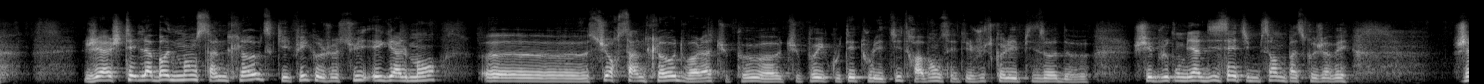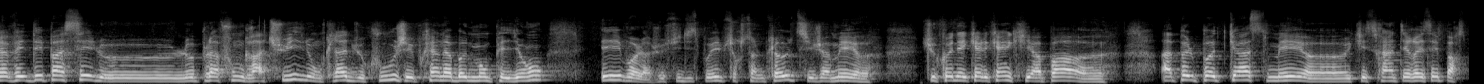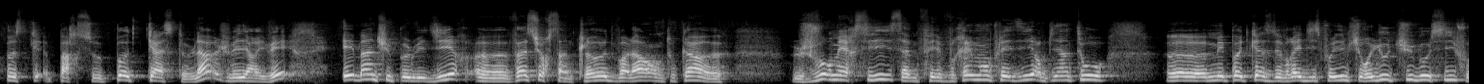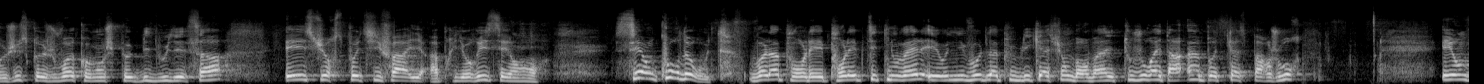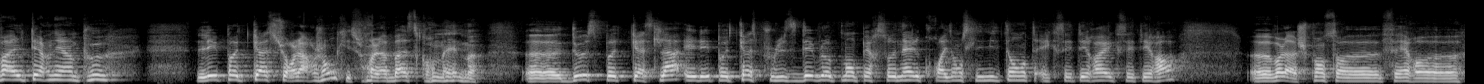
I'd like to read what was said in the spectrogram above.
acheté l'abonnement SoundCloud, ce qui fait que je suis également euh, sur SoundCloud. Voilà, tu peux, euh, tu peux écouter tous les titres. Avant, c'était juste que l'épisode, je sais plus combien, 17 il me semble, parce que j'avais j'avais dépassé le, le, plafond gratuit. Donc là, du coup, j'ai pris un abonnement payant. Et voilà, je suis disponible sur SoundCloud si jamais tu connais quelqu'un qui n'a pas euh, Apple Podcast mais euh, qui serait intéressé par ce, podcast-là, je vais y arriver, eh ben tu peux lui dire euh, va sur SoundCloud. Voilà, en tout cas, je vous remercie, ça me fait vraiment plaisir. Bientôt, mes podcasts devraient être disponibles sur YouTube aussi. Il faut juste que je vois comment je peux bidouiller ça. Et sur Spotify, a priori, c'est en c'est en cours de route. Voilà pour les, petites nouvelles. Et au niveau de la publication, ben, on va toujours être à un podcast par jour. Et on va alterner un peu les podcasts sur l'argent, qui sont à la base quand même euh, de ce podcast-là, et les podcasts plus développement personnel, croyances limitantes, etc. etc. Euh, voilà, je pense euh, faire euh,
